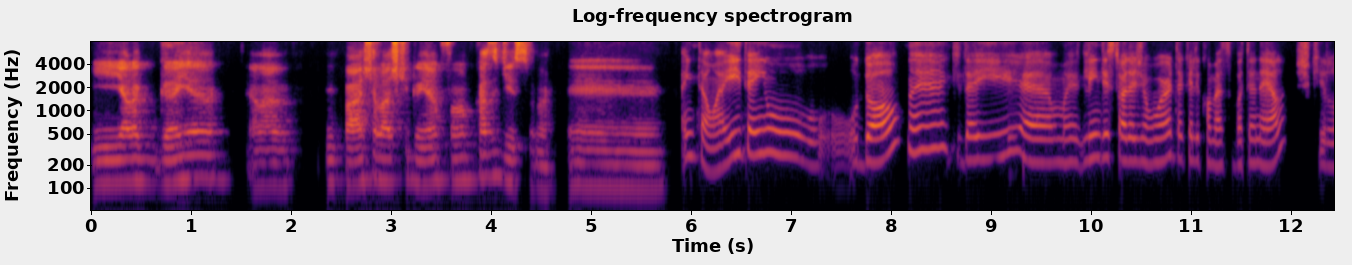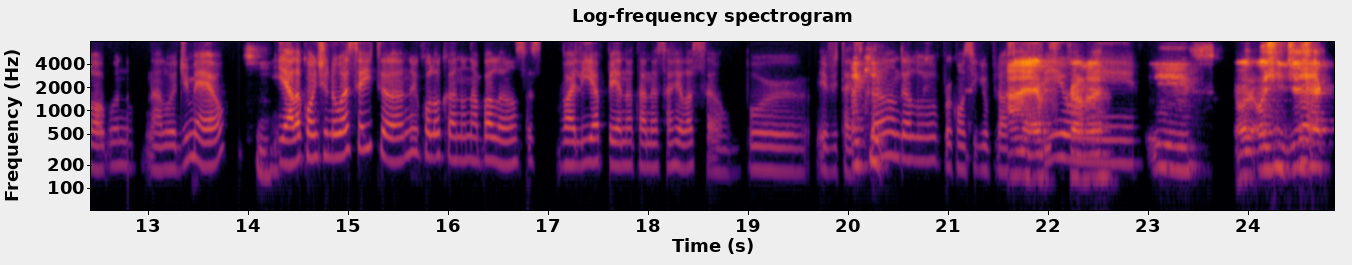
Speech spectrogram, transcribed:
E ela ganha, ela em parte, ela acho que ganha fama por causa disso, né? É... Então, aí tem o, o Doll, né? Que daí é uma linda história de amor, até que ele começa a bater nela, acho que logo no, na lua de mel. Sim. E ela continua aceitando e colocando na balança se valia a pena estar nessa relação, por evitar É que- escândalo, por conseguir o próximo A época, né? filme. Isso. Hoje em dia É. já, é-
